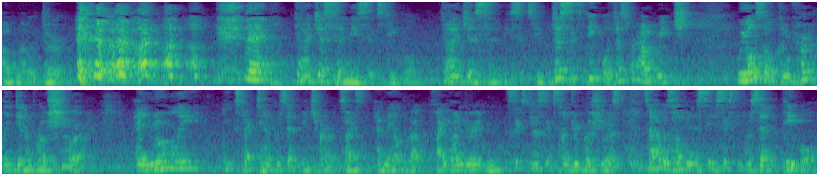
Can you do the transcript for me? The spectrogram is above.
oh no, dirt. that God just send me six people. God just send me six people. Just six people, just for outreach. We also concurrently did a brochure. And normally you expect 10% return. So I, I mailed about 560, 600 brochures. So I was hoping to see 60% people,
